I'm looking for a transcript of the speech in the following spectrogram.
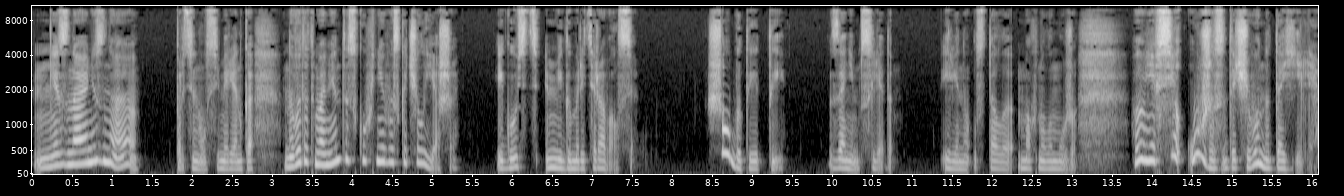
Не знаю, не знаю, протянул Семиренко, но в этот момент из кухни выскочил Яша, и гость мигом ретировался. «Шел бы ты и ты за ним следом», — Ирина устало махнула мужу. Вы мне все ужас до чего надоели.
